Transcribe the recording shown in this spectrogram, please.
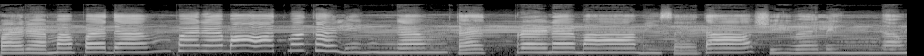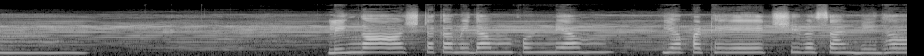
परमपदं परमात्मकलिङ्गं तत्प्रणमामि सदा शिवलिङ्गम् लिङ्गाष्टकमिदं पुण्यं य पठेत् शिवसन्निधौ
